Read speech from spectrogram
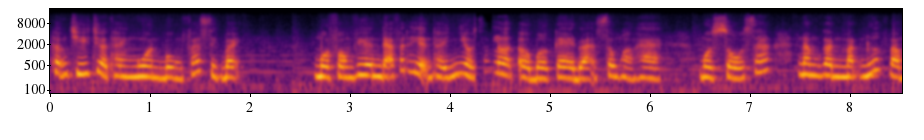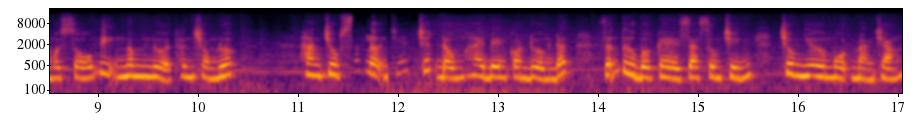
thậm chí trở thành nguồn bùng phát dịch bệnh. Một phóng viên đã phát hiện thấy nhiều xác lợn ở bờ kè đoạn sông Hoàng Hà, một số xác nằm gần mặt nước và một số bị ngâm nửa thân trong nước. Hàng chục xác lợn chết chất đống hai bên con đường đất dẫn từ bờ kè ra sông chính, trông như một mảng trắng.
